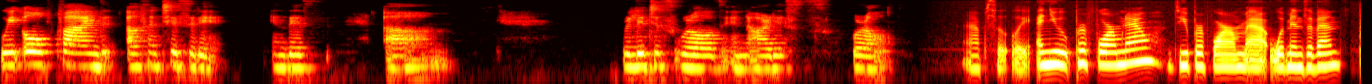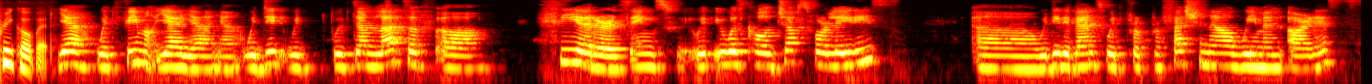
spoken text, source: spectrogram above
we all find authenticity in this um, religious world and artists world Absolutely. And you perform now? Do you perform at women's events pre-COVID? Yeah, with female. Yeah, yeah, yeah. We did. We we've done lots of uh, theater things. It was called Just for Ladies. Uh, we did events with pro- professional women artists,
